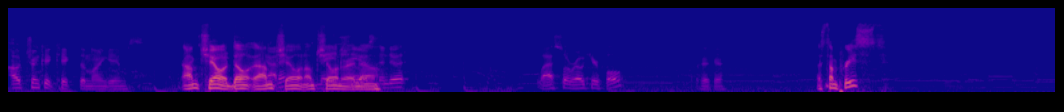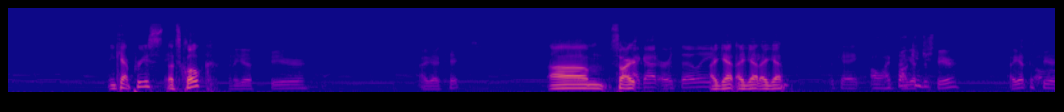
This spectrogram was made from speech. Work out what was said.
I'll trinket kick the mind games. I'm chilling. Don't. I'm Got it? chilling. I'm Mage chilling right now. Into it. Lasso rogue here full. Okay, okay. That's done priest. Incap priest. That's cloak. I'm gonna get fear. I got kicked. Um. So I, I. got Earth Lily. I get. I get. I get. Okay. Oh, I I fucking get the just. fear. I get the fear.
